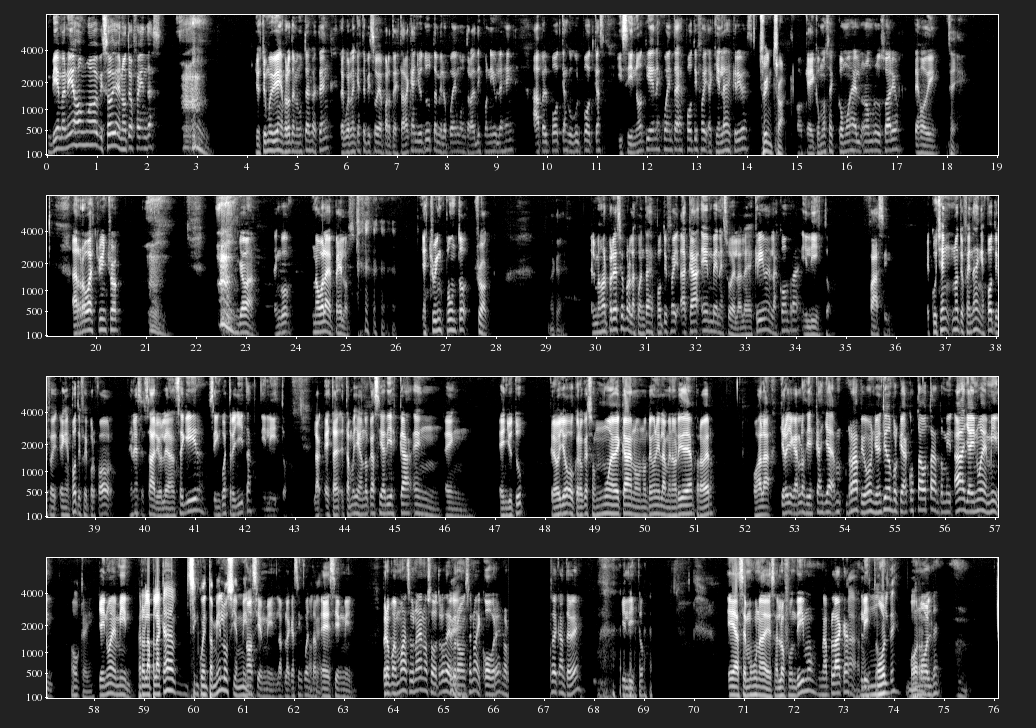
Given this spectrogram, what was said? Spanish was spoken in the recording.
Bienvenidos a un nuevo episodio de No Te Ofendas. Yo estoy muy bien, espero también ustedes lo estén. Recuerden que este episodio, aparte de estar acá en YouTube, también lo pueden encontrar disponibles en Apple Podcast, Google Podcast. Y si no tienes cuenta de Spotify, ¿a quién las escribes? Dream Truck. Ok, ¿cómo, se, cómo es el nombre de usuario? Te jodí. Sí. Arroba StreamTruck. ya va. Tengo una bola de pelos. String.truck. Ok. El mejor precio para las cuentas de Spotify acá en Venezuela. Les escriben, las compran y listo. Fácil. Escuchen, no te ofendas en Spotify, en Spotify, por favor. Es necesario. Le dan seguir, cinco estrellitas y listo. Estamos llegando casi a 10k en, en, en YouTube. Creo yo, o creo que son 9k, no, no tengo ni la menor idea para ver. Ojalá. Quiero llegar a los 10k ya rápido. Yo entiendo por qué ha costado tanto. Mira, ah, ya hay 9000. Ok. Ya hay 9000. Pero la placa 50 mil o 100 mil. No, 100 mil. La placa es 50, Ok. eh, 100 mil. Pero podemos hacer una de nosotros de Sí. bronce, no de cobre, no de CanTV y listo. Eh, hacemos una de esas. Lo fundimos, una placa, Claro, listo. Un molde. Un bórralo. molde.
